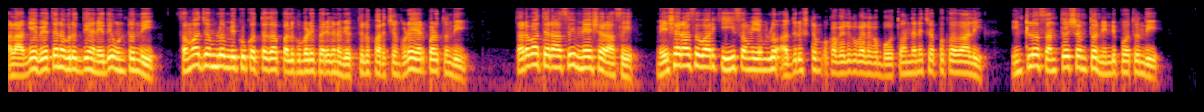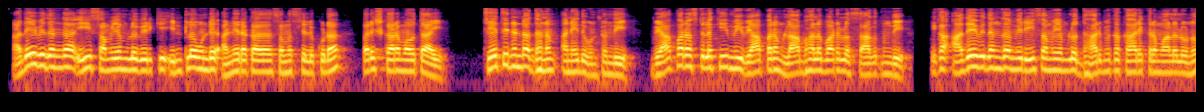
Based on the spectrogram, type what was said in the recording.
అలాగే వేతన వృద్ధి అనేది ఉంటుంది. సమాజంలో మీకు కొత్తగా పలుకుబడి పెరిగిన వ్యక్తుల పరిచయం కూడా ఏర్పడుతుంది. తర్వాత రాశి మేషరాశి. మేషరాశి వారికి ఈ సమయంలో అదృష్టం ఒక వెలుగు వెలగబోతోందని చెప్పుకోవాలి. ఇంట్లో సంతోషంతో నిండిపోతుంది. అదేవిధంగా ఈ సమయంలో వీరికి ఇంట్లో ఉండే అన్ని రకాల సమస్యలు కూడా పరిష్కారం అవుతాయి చేతి నిండా ధనం అనేది ఉంటుంది. వ్యాపారస్తులకి మీ వ్యాపారం లాభాల బాటలో సాగుతుంది. ఇక అదే విధంగా మీరు ఈ సమయంలో ధార్మిక కార్యక్రమాలలోనూ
